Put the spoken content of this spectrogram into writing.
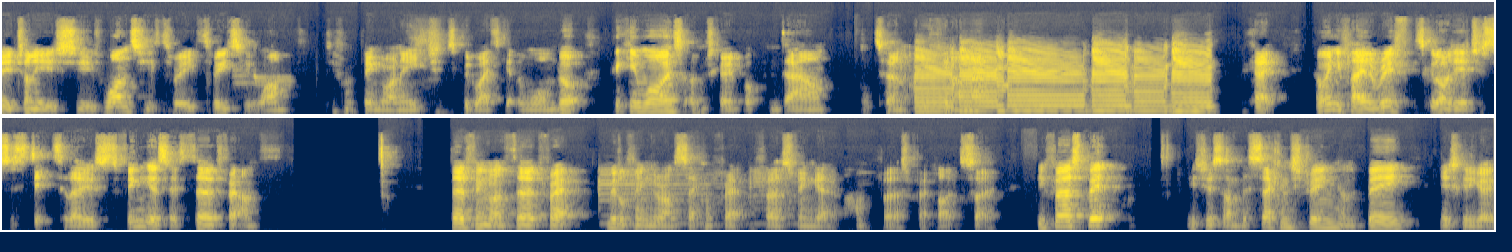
So you're trying to use, one, two, three, three, two, one, different finger on each. It's a good way to get them warmed up. Picking wise, I'm just going up and down, alternate picking on that. Okay, and when you play the riff, it's a good idea just to stick to those fingers. So third fret on third finger on third fret, middle finger on second fret, first finger on first fret, like so. The first bit is just on the second string on the B. Just going to go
